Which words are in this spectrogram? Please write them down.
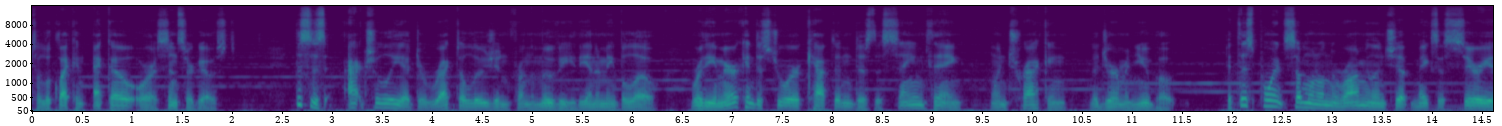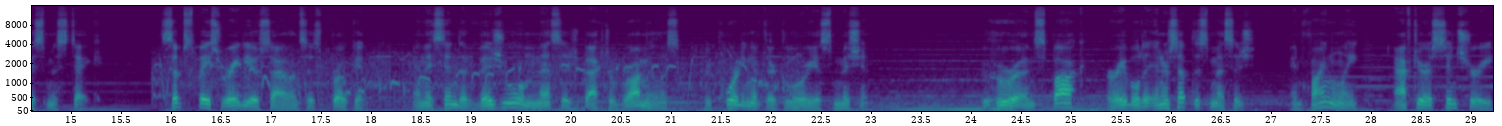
to look like an echo or a sensor ghost. This is actually a direct allusion from the movie The Enemy Below, where the American destroyer captain does the same thing when tracking the German U-boat. At this point, someone on the Romulan ship makes a serious mistake. Subspace radio silence is broken, and they send a visual message back to Romulus reporting of their glorious mission. Uhura and Spock are able to intercept this message, and finally, after a century,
